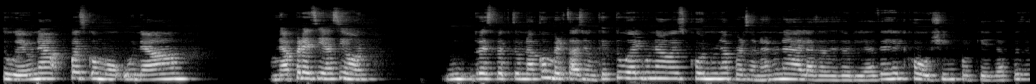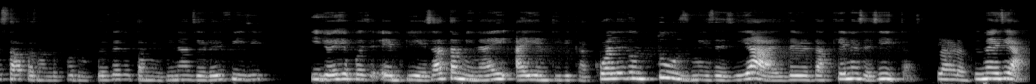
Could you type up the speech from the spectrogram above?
tuve una, pues como una, una apreciación respecto a una conversación que tuve alguna vez con una persona en una de las asesorías de el coaching, porque ella pues estaba pasando por un proceso también financiero difícil, y yo dije, pues empieza también a, a identificar cuáles son tus necesidades, de verdad, ¿qué necesitas? Claro. Entonces me decía,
